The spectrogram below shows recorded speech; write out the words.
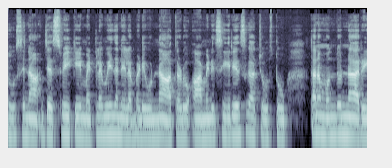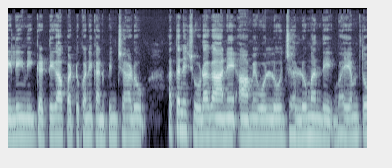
చూసిన జస్వీకి మెట్ల మీద నిలబడి ఉన్న అతడు ఆమెని సీరియస్గా చూస్తూ తన ముందున్న రీలింగ్ని గట్టిగా పట్టుకొని కనిపించాడు. అతని చూడగానే ఆమె ఒళ్ళు జల్లుమంది. భయంతో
